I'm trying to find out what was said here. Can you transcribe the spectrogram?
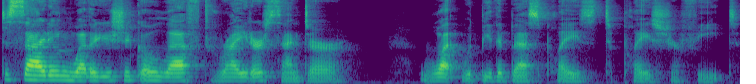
deciding whether you should go left, right, or center, what would be the best place to place your feet.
